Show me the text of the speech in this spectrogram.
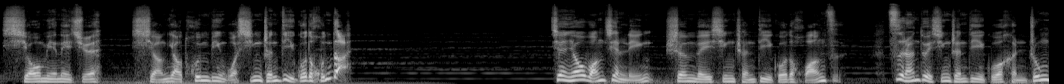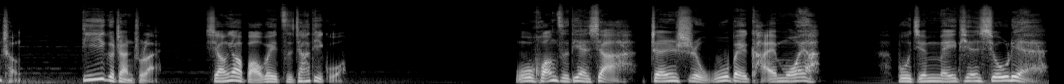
消灭那群想要吞并我星辰帝国的混蛋！剑妖王剑灵身为星辰帝国的皇子，自然对星辰帝国很忠诚，第一个站出来，想要保卫自家帝国。五皇子殿下真是吾辈楷模呀！不仅每天修炼，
